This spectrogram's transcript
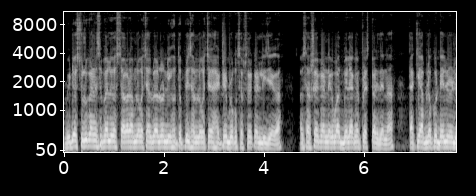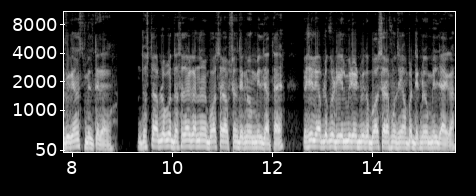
वीडियो शुरू करने से पहले दोस्तों, अगर हम लोग चैनल पर अपलोड नहीं हो तो प्लीज़ हम लोग चैनल हाइटेड ब्रो को सब्सक्राइब कर लीजिएगा। और सब्सक्राइब करने के बाद बेल आइकन प्रेस कर देना, ताकि आप लोग को डेली नोटिफिकेशन मिलते रहे। दोस्तों, आप लोग को दस हज़ार के अंदर में बहुत सारे ऑप्शन देखने को मिल जाता है। स्पेशली आप लोग को रियल मी रेडमी का बहुत सारा फ़ोन यहाँ पर देखने को मिल जाएगा।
